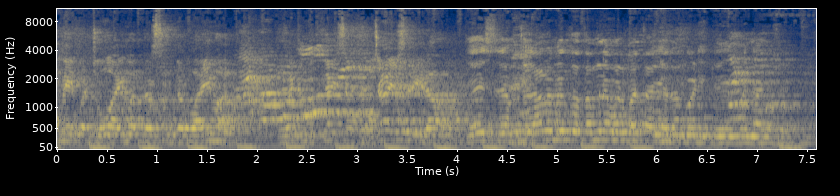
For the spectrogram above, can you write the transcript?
અમે પણ જોવા આવ્યા દર્શન કરવા આવ્યા. હું એટલું કહી શકું. જય શ્રી રામ. જય શ્રી રામ. ચાલો તો તમને પણ બતાવીએ રંગોળી કેવી બનાવી છે.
